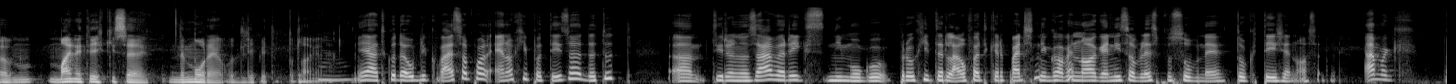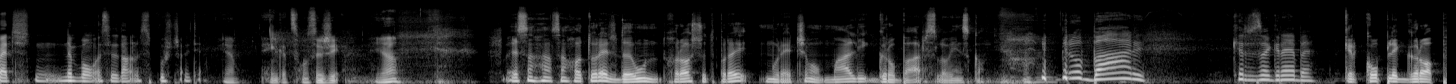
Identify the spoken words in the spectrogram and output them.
Um, manj je teh, ki se ne morejo odlepiti od podlage. ne. Ja, tako da oblikovali so pol eno hipotezo, da tudi um, tiranozaver Rex ni mogel prav hitro laufati, ker pač njegove noge niso bile sposobne toliko teže nositi. ne. Ampak pač ne bomo se danes spuščali. tja. Enkrat smo se že. Ja. Jaz sem, sem hotel reči, da je un hrošč odprej, mu rečemo mali grobar slovensko, Grobar, ker zagrebe. ker koplje grob.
